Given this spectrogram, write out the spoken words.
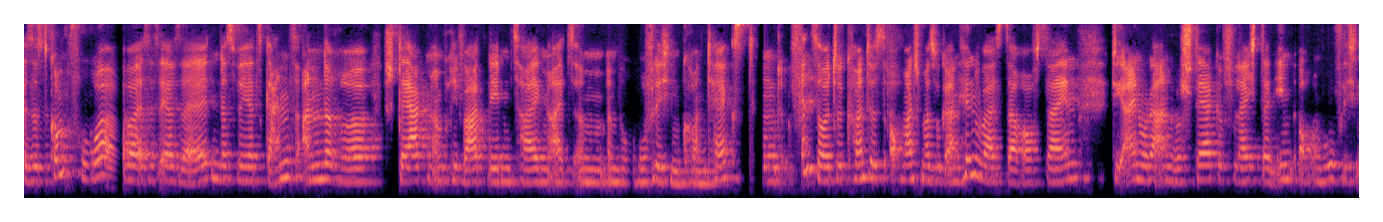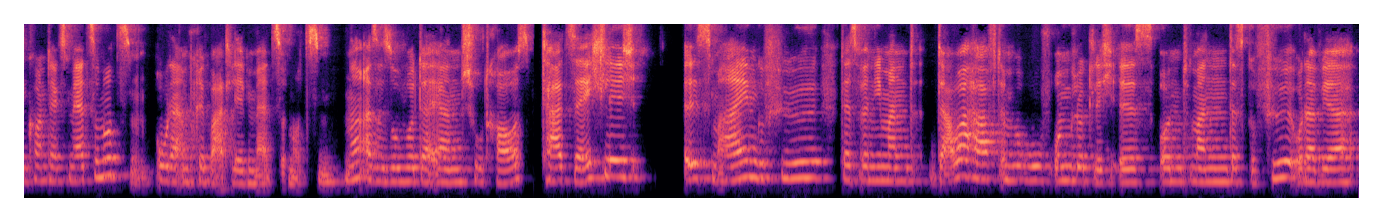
also es kommt vor, aber es ist eher selten, dass wir jetzt ganz andere Stärken im Privatleben zeigen als im, im beruflichen Kontext. Und wenn sollte, könnte es auch manchmal sogar ein Hinweis darauf sein, die eine oder andere Stärke vielleicht dann eben auch im beruflichen Kontext mehr zu nutzen oder im Privatleben mehr zu nutzen. Ne? Also so wird da eher ein Schuh draus. Tatsächlich ist mein Gefühl, dass wenn jemand dauerhaft im Beruf unglücklich ist und man das Gefühl oder wir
